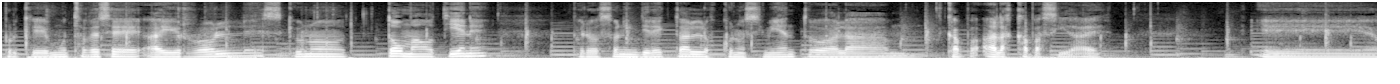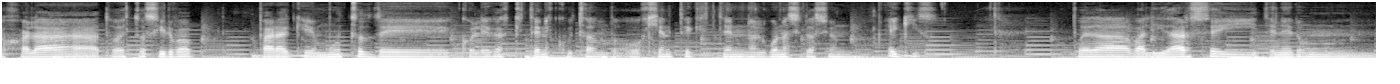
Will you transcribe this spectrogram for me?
porque muchas veces hay roles que uno toma o tiene, pero son indirectos a los conocimientos, a, la, a las capacidades. Eh, ojalá todo esto sirva para que muchos de colegas que estén escuchando o gente que esté en alguna situación X pueda validarse y tener un,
